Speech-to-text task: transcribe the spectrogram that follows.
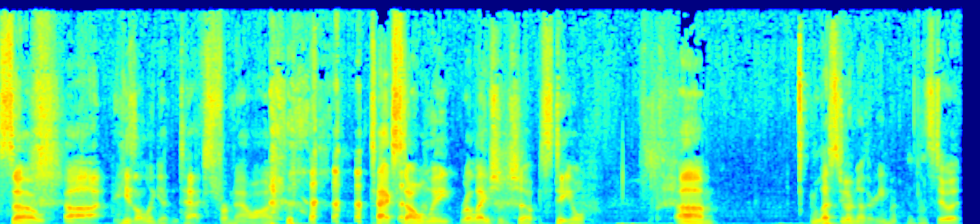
So uh, he's only getting text from now on. text only relationship, Steele. Um, let's do another email. Let's do it.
